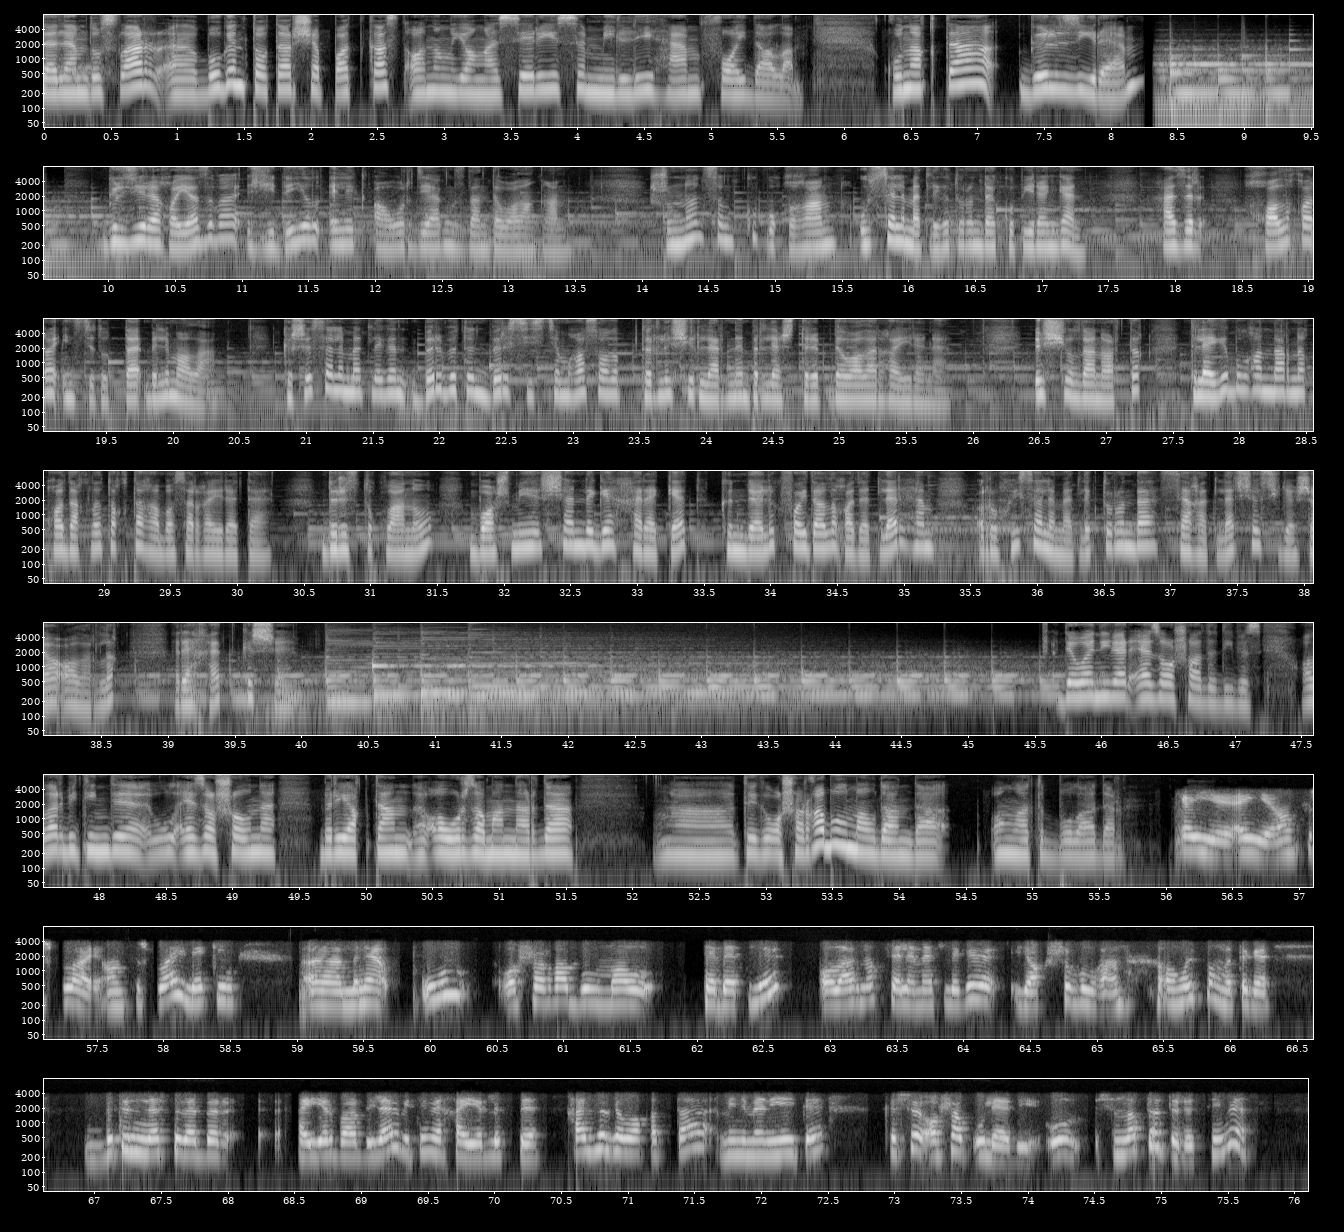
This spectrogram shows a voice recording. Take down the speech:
сәлам дуслар э, бүген татарча подкаст аның яңа сериясе милли һәм файдалы кунакта гөлзирә гөлзирә гаязова җиде ел элек авыр диагноздан дәваланган. Шуннан соң күп укыган үз сәламәтлеге турында күп өйрәнгән. Хәзер халыкара институтта белем ала. Кеше сәламәтлеген бер бөтен бер системага салып төрле чирләрне берләштереп дәваларга өйрәнә. Өч йылдан артык теләге булганнарны кадаклы тактага басарга өйрәтә. Дөрес туклану баш мие эшчәнлеге хәрәкәт көндәлек файдалы гадәтләр һәм рухи сәламәтлек турында сәгатьләрчә сөйләшә алырлык. Рәхәт кеше. Дәваниләр әз ашады дибез алар бит инде ул әз ашауны бер яктан авыр заманнарда теге ашарга булмаудан да аңлатып буладыр. Әйе әйе ансыз шулай ансыз шулай ләкин менә ул ашарга булмау сәбәпле аларның сәламәтлеге яхшы булган. Аңлыйсыңмы теге? Бөтен нәрсәдә бер хәер бар диләр бит хәерлесе хәзерге вакытта минем әни әйтә кеше ашап үлә ди ул чынлап та дөрес име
